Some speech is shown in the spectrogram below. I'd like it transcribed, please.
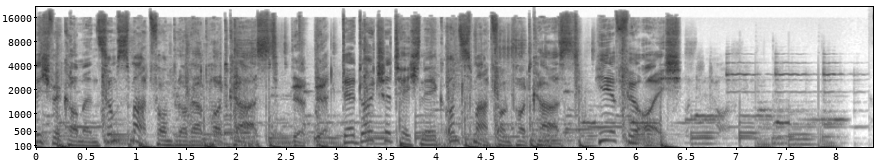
Herzlich willkommen zum Smartphone Blogger Podcast. Der, deutsche Technik- und Smartphone Podcast. Hier für euch.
